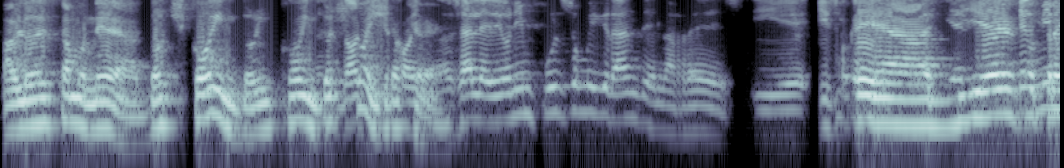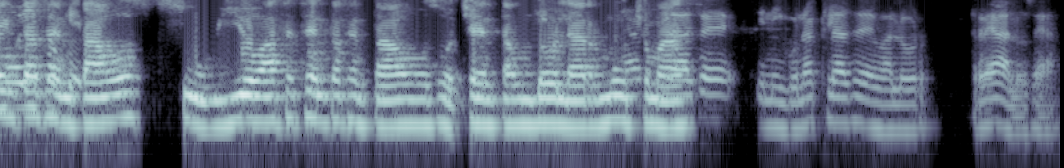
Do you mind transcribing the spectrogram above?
habló de esta moneda, Dogecoin, Dogecoin, Dogecoin, creo que Dogecoin, era. o sea, le dio un impulso muy grande en las redes y eh, hizo que Que a y él- 10 él o mismo 30 hizo que- centavos subió a 60 centavos, 80, un dólar, mucho Ninguna más. clase- sin ninguna clase de valor real, o sea,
